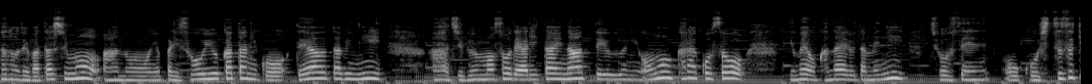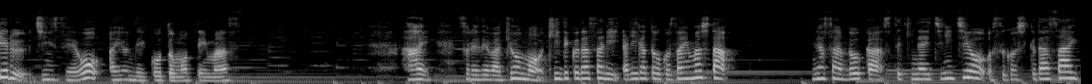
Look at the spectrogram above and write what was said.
なので私もあのやっぱりそういう方にこう出会うたびにあ自分もそうでありたいなっていうふうに思うからこそ夢を叶えるために挑戦をこうし続ける人生を歩んでいこうと思っています。はい。それでは今日も聞いてくださりありがとうございました。皆さんどうか素敵な一日をお過ごしください。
